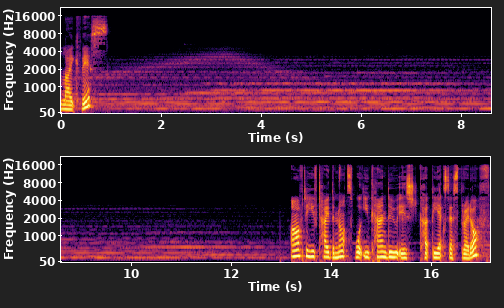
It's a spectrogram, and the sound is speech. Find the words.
like this. After you've tied the knots, what you can do is cut the excess thread off,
